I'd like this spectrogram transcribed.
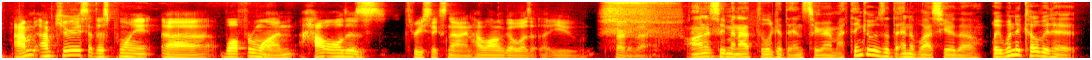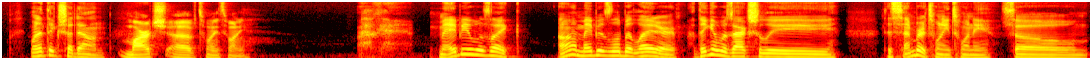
I'm, I'm curious at this point. Uh, well, for one, how old is 369? How long ago was it that you started that? honestly man i have to look at the instagram i think it was at the end of last year though wait when did covid hit when did things shut down March of 2020. Okay, maybe it was like oh maybe it was a little bit later i think it was actually december 2020 so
